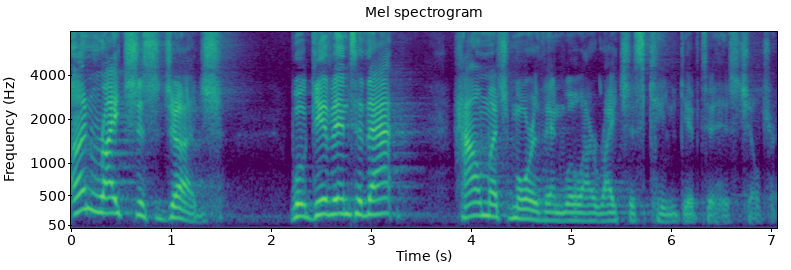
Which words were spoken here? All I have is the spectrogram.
unrighteous judge will give in to that, how much more then will our righteous king give to his children?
